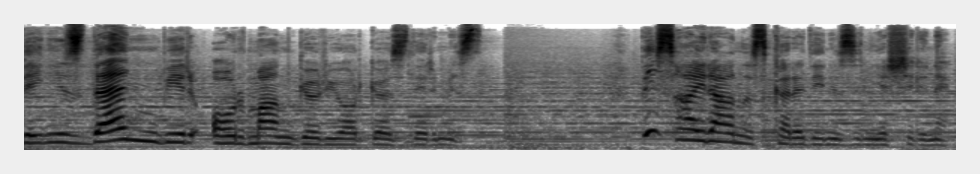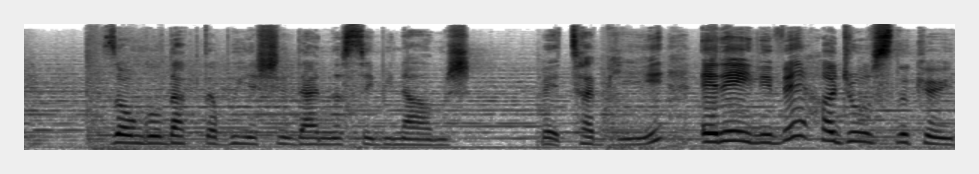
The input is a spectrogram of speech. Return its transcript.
Denizden bir orman görüyor gözlerimiz. Biz hayranız Karadeniz'in yeşiline. Zonguldak da bu yeşilden nasibini almış. Ve tabii Ereğli ve Hacı Uslu köyü.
